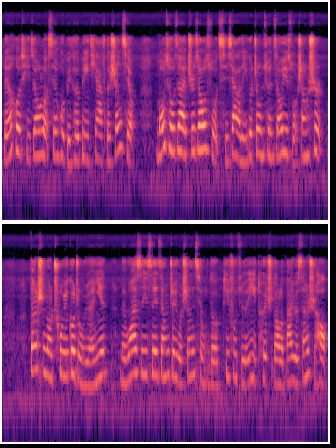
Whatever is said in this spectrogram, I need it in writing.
联合提交了现货比特币 ETF 的申请，谋求在芝交所旗下的一个证券交易所上市。但是呢，出于各种原因，美国 SEC 将这个申请的批复决议推迟到了八月三十号。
